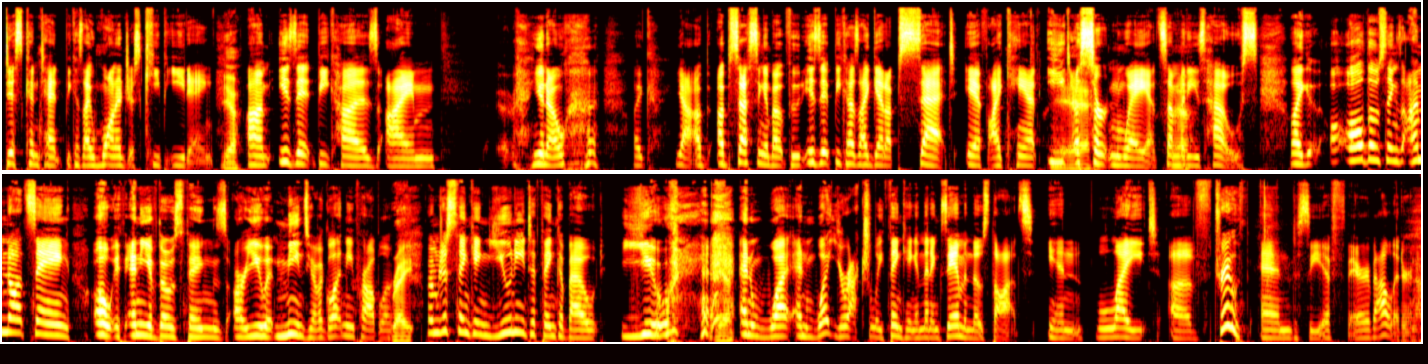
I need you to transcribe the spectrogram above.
discontent because I want to just keep eating? Yeah. Um, is it because I'm, you know, like, yeah, ob- obsessing about food? Is it because I get upset if I can't eat Yeah. a certain way at somebody's house? Like, all those things. I'm not saying, oh, if any of those things are you, it means you have a gluttony problem. Right. I'm just thinking you need to think about you Yeah. and what and what you're actually thinking and then examine those thoughts in light of truth and see if they're valid or not.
